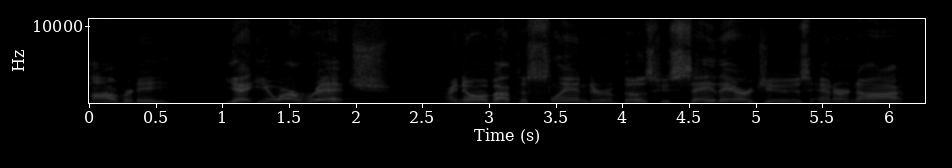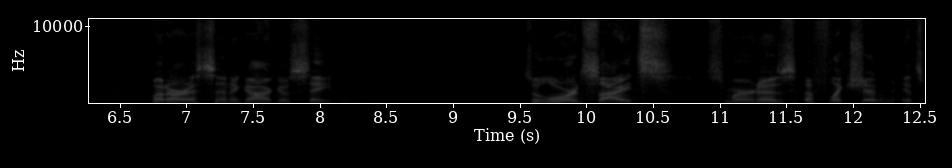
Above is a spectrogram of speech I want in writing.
poverty, yet you are rich. I know about the slander of those who say they are Jews and are not, but are a synagogue of Satan. So, Lord cites Smyrna's affliction, its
